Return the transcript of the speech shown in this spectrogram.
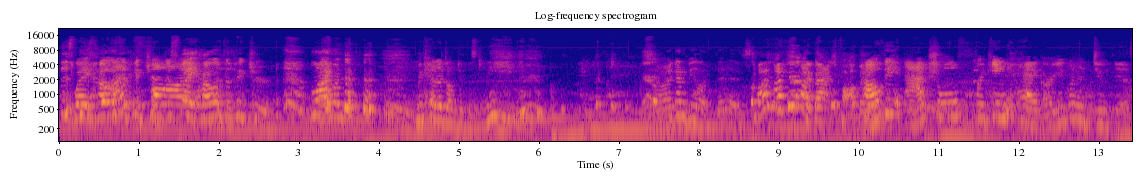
This Wait, is how is the picture? Just fine. wait, how is the picture? My- Makena, don't do this to me. I gotta be like this. Why I hear my back's popping. How the actual freaking heck are you gonna do this?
